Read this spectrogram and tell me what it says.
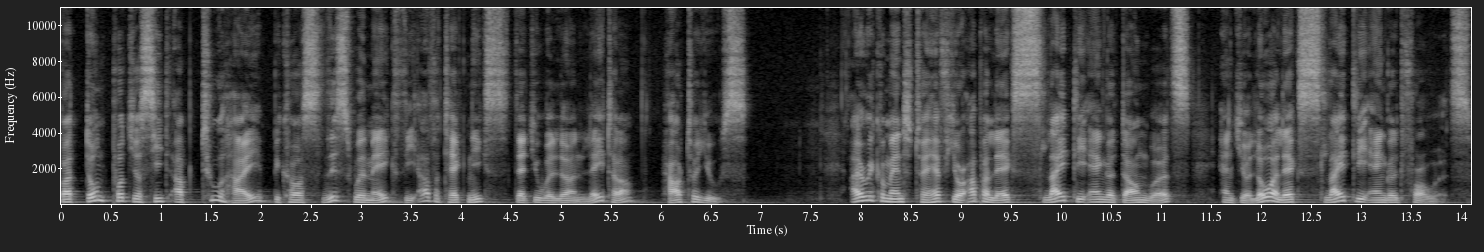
But don't put your seat up too high because this will make the other techniques that you will learn later hard to use. I recommend to have your upper legs slightly angled downwards and your lower legs slightly angled forwards.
